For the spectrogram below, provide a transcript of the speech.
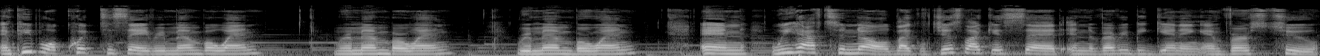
and people are quick to say, remember when? Remember when? Remember when? And we have to know, like just like it said in the very beginning in verse 2,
